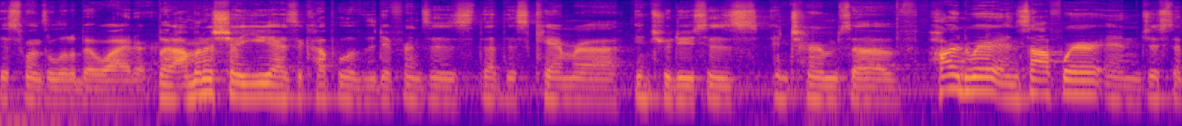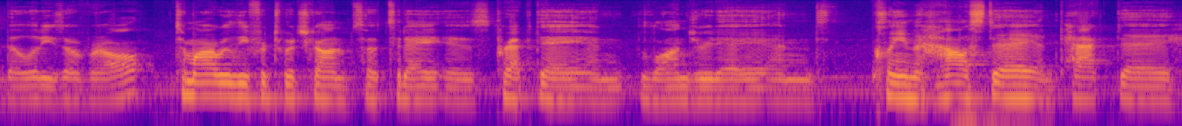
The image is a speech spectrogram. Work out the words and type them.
this one's a little bit wider. But I'm gonna show you guys a couple of the differences that this camera introduces in terms of hardware and software and just abilities overall. Tomorrow we leave for TwitchCon, so today is prep day and laundry day and clean the house day and pack day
